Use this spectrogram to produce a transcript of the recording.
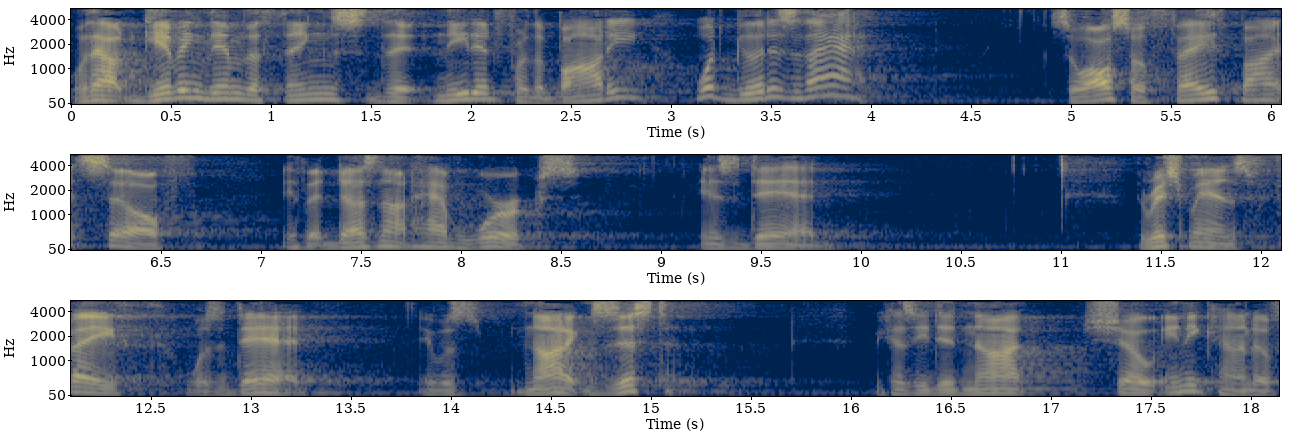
without giving them the things that needed for the body, what good is that? So also faith by itself, if it does not have works, is dead. The rich man's faith was dead. It was not existent because he did not show any kind of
